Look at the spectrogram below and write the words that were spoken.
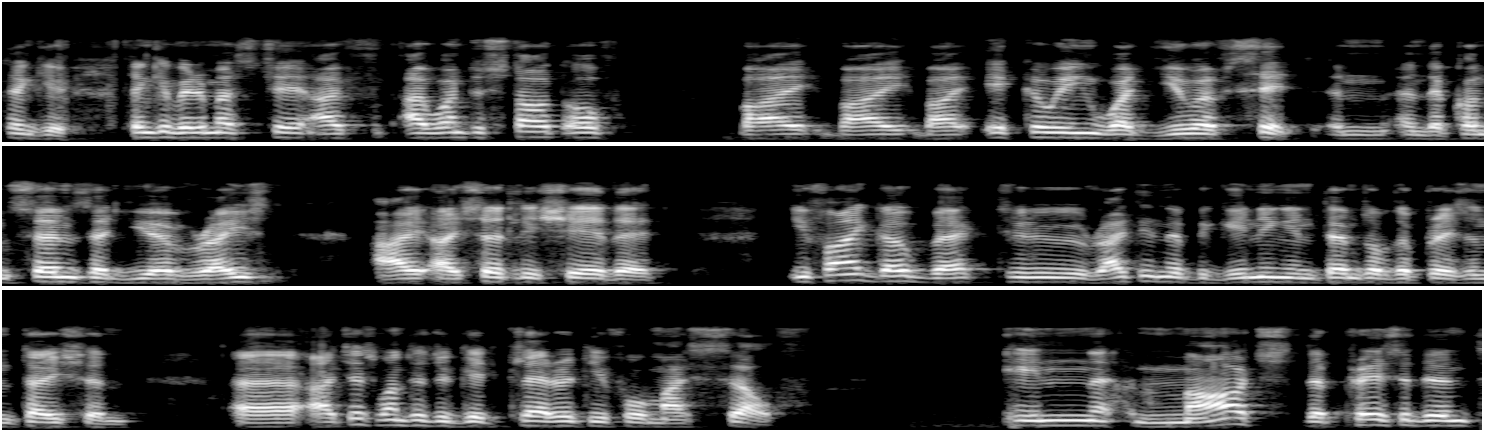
Thank you. Thank you very much, Chair. I I want to start off by by by echoing what you have said and, and the concerns that you have raised. I, I certainly share that. if I go back to right in the beginning in terms of the presentation, uh, I just wanted to get clarity for myself. In March, the president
